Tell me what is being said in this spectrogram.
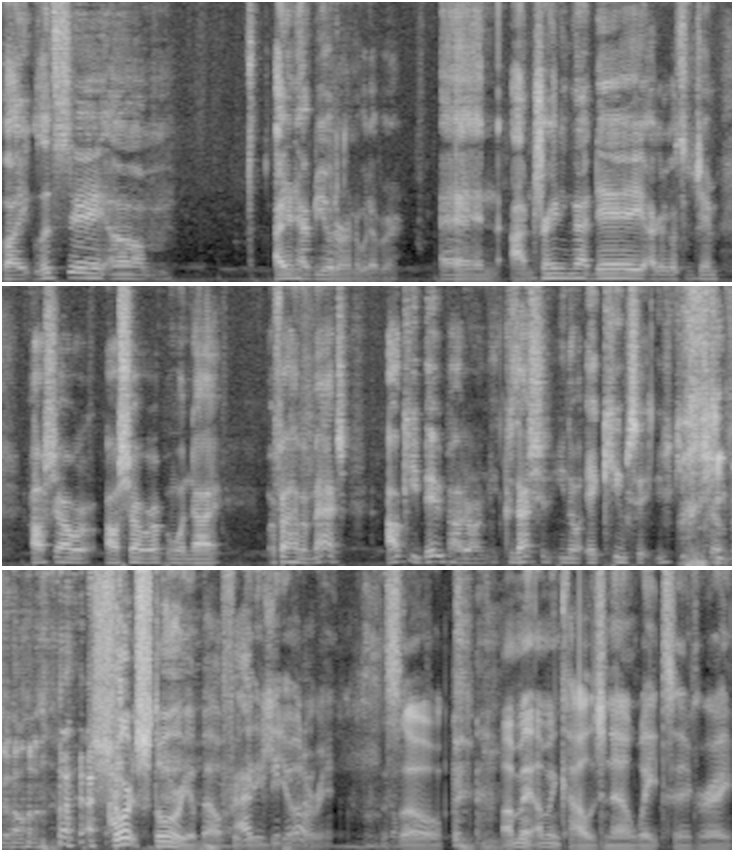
Like let's say um, I didn't have deodorant or whatever, and I'm training that day. I gotta go to the gym. I'll shower. I'll shower up and whatnot. Or if I have a match, I'll keep baby powder on me because that should you know it keeps it. You keep it, show. keep it on. Short story about forgetting keep it on. deodorant. So, I'm in I'm in college now. Wait tick, right?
